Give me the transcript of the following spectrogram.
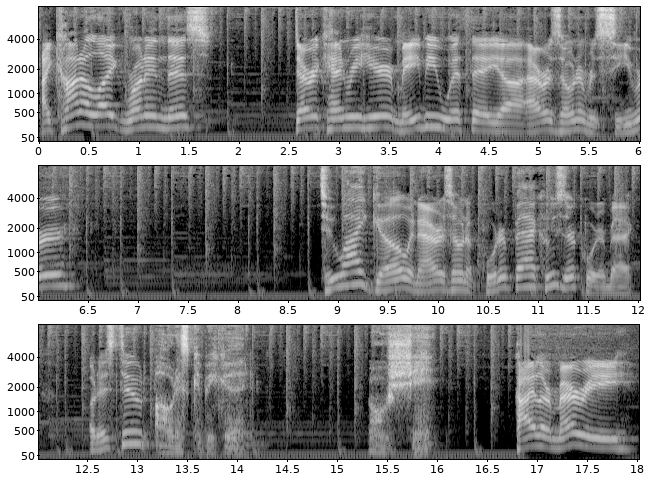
I kind of like running this Derrick Henry here, maybe with a uh, Arizona receiver. Do I go an Arizona quarterback? Who's their quarterback? Oh, this dude? Oh, this could be good. Oh, shit. Kyler Murray.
